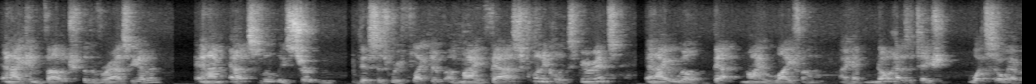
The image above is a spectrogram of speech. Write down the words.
And I can vouch for the veracity of it. And I'm absolutely certain this is reflective of my vast clinical experience. And I will bet my life on it. I have no hesitation whatsoever.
